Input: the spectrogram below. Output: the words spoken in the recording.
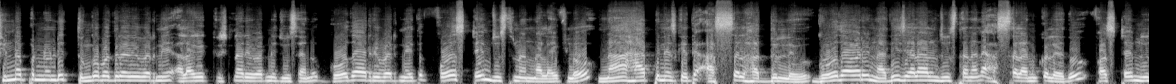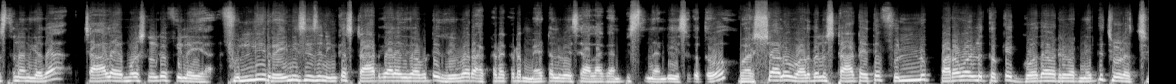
చిన్నప్పటి నుండి తుంగభద్ర రివర్ని అలాగే కృష్ణా రివర్ని చూశాను. గోదావరి రివర్ని అయితే ఫస్ట్ టైం చూస్తున్నాను నా లైఫ్లో. నా హ్యాపీనెస్కి అయితే అస్సలు హద్దులు లేవు. గోదావరి నదీ జలాలను చూస్తానని అస్సలు అనుకోలేదు. ఫస్ట్ టైం చూస్తున్నాను కదా చాలా ఎమోషనల్గా ఫీల్ అయ్యా. ఫుల్లీ రైనీ సీజన్ ఇంకా స్టార్ట్ కాలేదు కాబట్టి రివర్ అక్కడక్కడ మేటలు వేసి అలా కనిపిస్తుందండి ఇసుకతో. వర్షాలు వరదలు స్టార్ట్ అయితే ఫుల్ పరవళ్ళు తొక్కే గోదావరి రివర్ని అయితే చూడొచ్చు.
